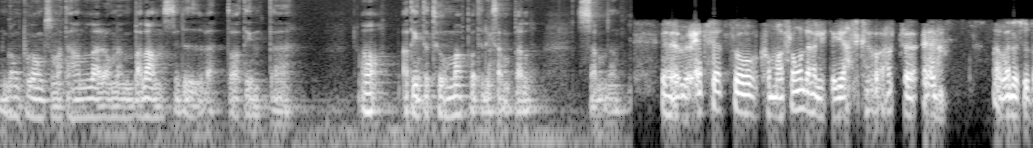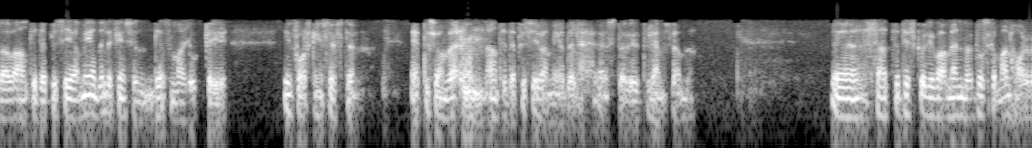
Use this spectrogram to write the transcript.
gång på gång som att det handlar om en balans i livet och att inte, ja, att inte tumma på till exempel sömnen. Eh, ett sätt att komma från det här lite grann skulle vara att äh, använda sig av antidepressiva medel. Det finns ju en del som har gjort det i, i forskningssyfte eftersom eh, antidepressiva medel stör ut REM-sömnen. Så att det skulle vara, men då ska man ha det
